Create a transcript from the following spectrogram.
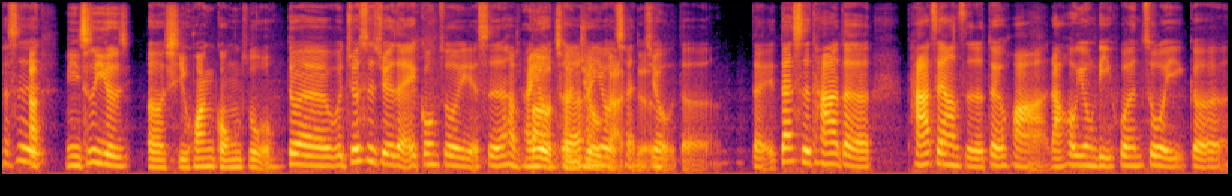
可是你是一个呃喜欢工作，对我就是觉得哎，工作也是很很有成就、很有成就的，对。但是他的他这样子的对话，然后用离婚做一个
